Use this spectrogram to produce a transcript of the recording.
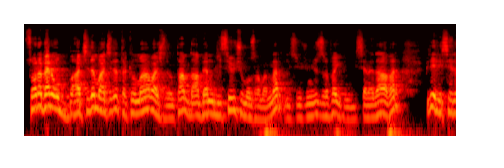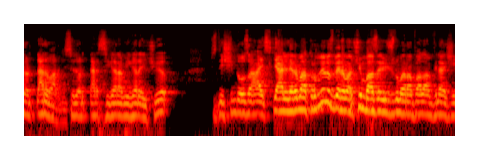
sonra ben o bahçede bahçede takılmaya başladım. Tam daha ben lise 3'üm o zamanlar. Lise 3. sınıfa gidiyorum. Bir sene daha var. Bir de lise 4'ler var. Lise 4'ler sigara migara içiyor. Biz de şimdi o zaman eski hallerimi hatırlıyorsunuz benim. Açayım bazen 3 numara falan filan şey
